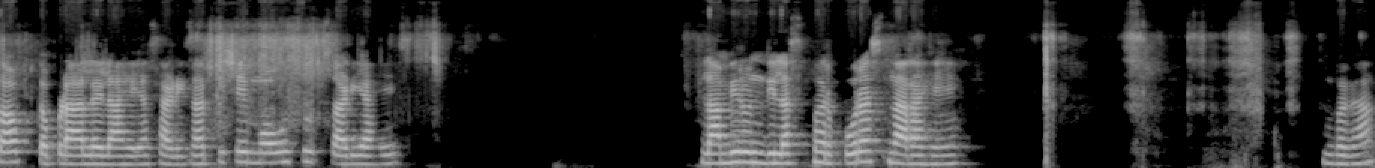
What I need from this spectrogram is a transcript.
सॉफ्ट कपडा आलेला आहे या साडीचा. अतिशय मऊ सूत साडी आहे. लांबी रुंदीला भरपूर असणार आहे. बघा.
